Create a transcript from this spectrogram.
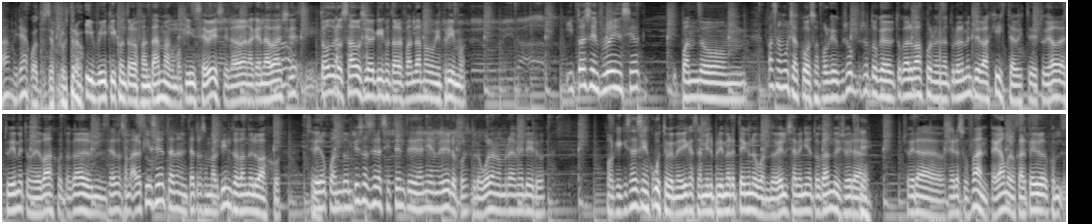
Ah, mirá, cuánto se frustró. Y vi Kiss contra los fantasmas como 15 veces, la daban acá en la valle. Todos los sábados iba a Kiss contra los fantasmas con mis primos. Y toda esa influencia, cuando mm, pasan muchas cosas, porque yo, yo toqué- tocaba el bajo naturalmente bajista, ¿viste? Estudiaba, estudié métodos de bajo, tocaba en el Teatro San, a los 15 años estaba en el Teatro San Martín tocando el bajo. Sí. Pero cuando empiezo a ser asistente de Daniel Melero, por eso lo vuelvo a nombrar a Melero, porque quizás es injusto que me digas a mí el primer tecno cuando él ya venía tocando y yo era, Sí. yo era, o sea, era su fan. Pegamos los carteles, cuando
